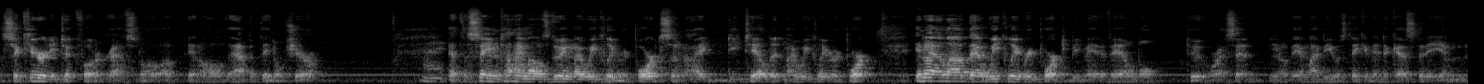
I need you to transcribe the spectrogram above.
security took photographs and all of, and all of that, but they don't share them. Right. At the same time, I was doing my weekly reports, and I detailed it in my weekly report, and I allowed that weekly report to be made available too, where I said, you know, the MIB was taken into custody and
